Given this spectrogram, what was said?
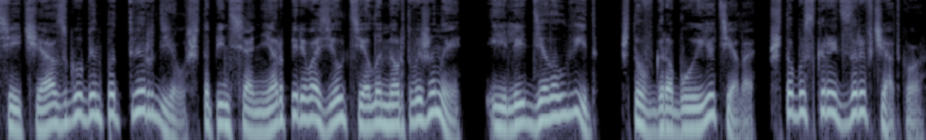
Сейчас Губин подтвердил, что пенсионер перевозил тело мертвой жены или делал вид, что в гробу ее тело, чтобы скрыть взрывчатку.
